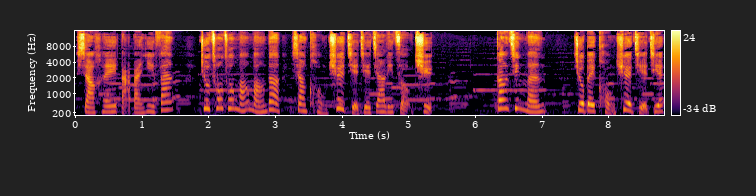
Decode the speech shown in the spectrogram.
小黑打扮一番，就匆匆忙忙地向孔雀姐姐家里走去。刚进门，就被孔雀姐姐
